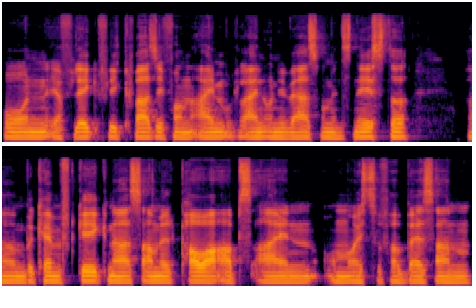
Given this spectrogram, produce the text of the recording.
Und er fliegt, fliegt quasi von einem kleinen Universum ins nächste, ähm, bekämpft Gegner, sammelt Power-Ups ein, um euch zu verbessern,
